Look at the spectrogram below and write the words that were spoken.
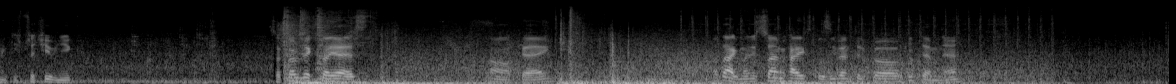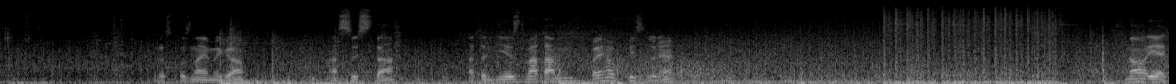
Jakiś przeciwnik. Cokolwiek to jest. O, okej. No tak, no nie strzałem high explosivem, tylko hitem, nie? Rozpoznajmy go. Asysta. A ten IS-2 tam pojechał w pizdu, nie? No jedź,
